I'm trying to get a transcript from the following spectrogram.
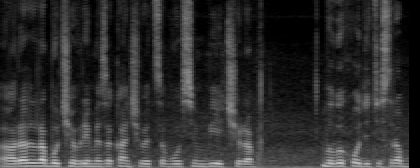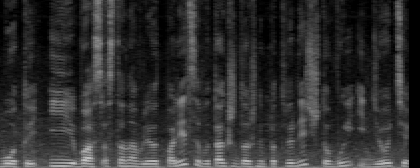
а, рабочее время заканчивается в 8 вечера, вы выходите с работы и вас останавливает полиция, вы также должны подтвердить, что вы идете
